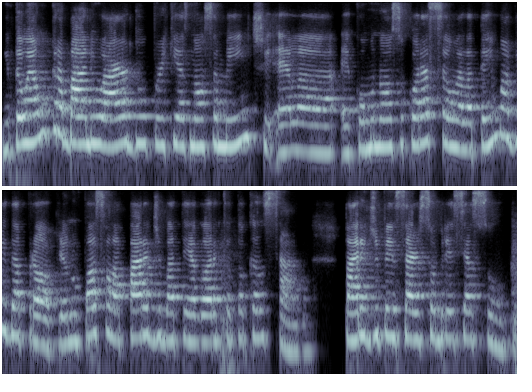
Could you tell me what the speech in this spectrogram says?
Então é um trabalho árduo porque a nossa mente, ela é como o nosso coração, ela tem uma vida própria. Eu não posso falar para de bater agora que eu tô cansada. Pare de pensar sobre esse assunto.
